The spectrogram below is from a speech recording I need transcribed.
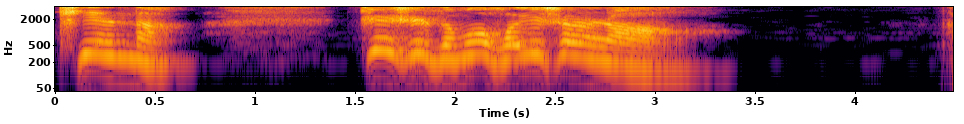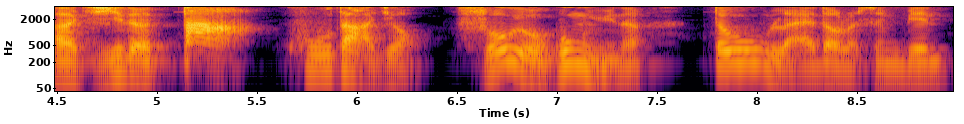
天哪，这是怎么回事啊？”他急得大哭大叫，所有宫女呢？都来到了身边，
